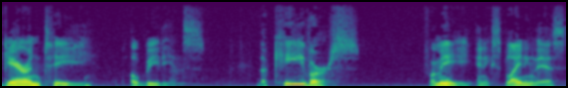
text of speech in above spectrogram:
guarantee obedience? The key verse for me in explaining this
